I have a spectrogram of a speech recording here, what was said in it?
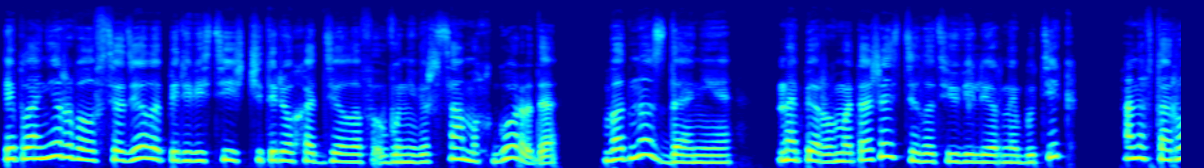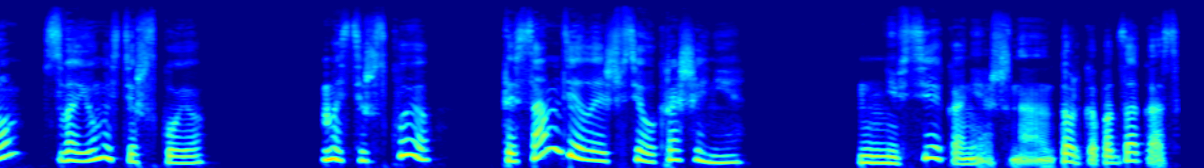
и планировал все дело перевести из четырех отделов в универсамах города в одно здание, на первом этаже сделать ювелирный бутик, а на втором — свою мастерскую. «Мастерскую?» Ты сам делаешь все украшения?» «Не все, конечно, только под заказ.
